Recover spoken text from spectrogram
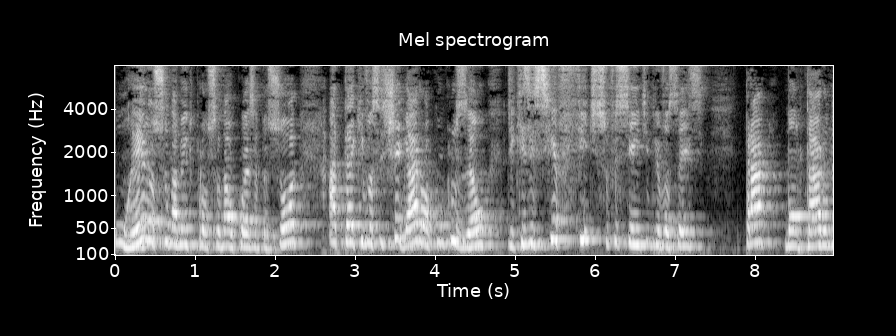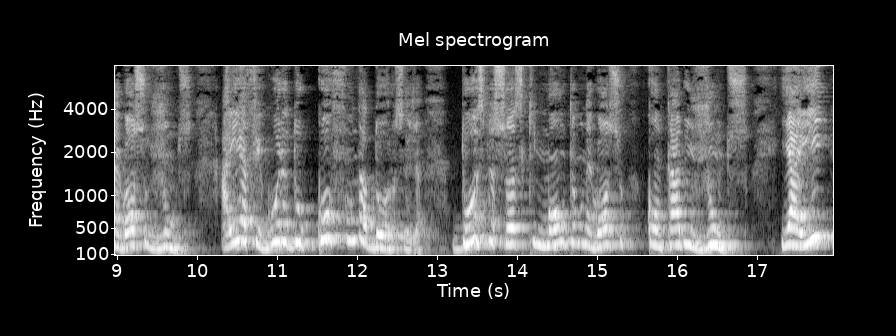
um relacionamento profissional com essa pessoa, até que vocês chegaram à conclusão de que existia fit suficiente entre vocês para montar um negócio juntos. Aí é a figura do cofundador, ou seja, duas pessoas que montam um negócio contábil juntos. E aí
